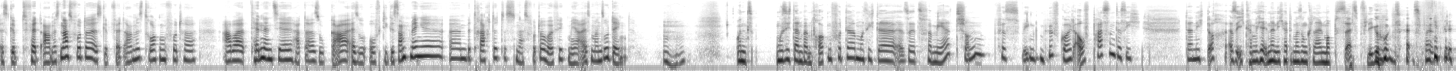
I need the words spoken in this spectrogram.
es gibt fettarmes Nassfutter, es gibt fettarmes Trockenfutter, aber tendenziell hat da sogar, also auf die Gesamtmenge äh, betrachtet, das Nassfutter häufig mehr, als man so denkt. Mhm. Und muss ich dann beim Trockenfutter, muss ich da also jetzt vermehrt schon fürs wegen dem Hüftgold aufpassen, dass ich da nicht doch, also ich kann mich erinnern, ich hatte mal so einen kleinen Mops als Pflegehund als Beispiel.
